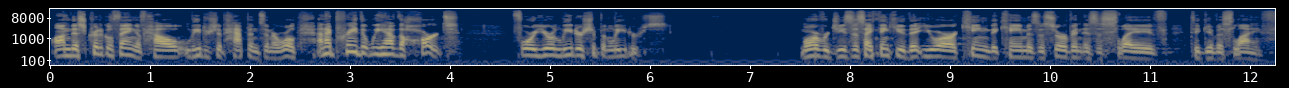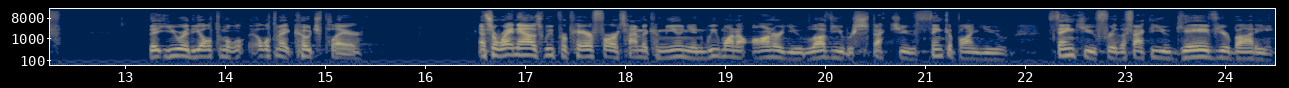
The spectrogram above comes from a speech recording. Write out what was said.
on this critical thing of how leadership happens in our world. And I pray that we have the heart for your leadership and leaders. Moreover, Jesus, I thank you that you are a king that came as a servant, as a slave to give us life that you are the ultimate, ultimate coach player. And so, right now, as we prepare for our time of communion, we want to honor you, love you, respect you, think upon you. Thank you for the fact that you gave your body,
